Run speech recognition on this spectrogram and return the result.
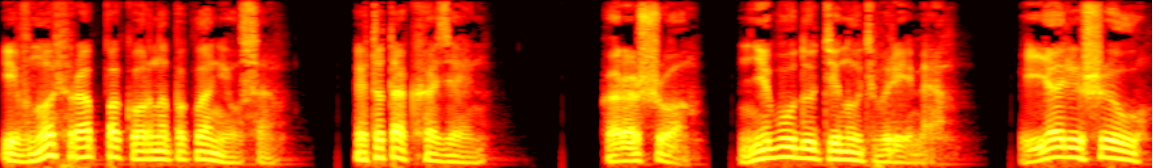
И вновь раб покорно поклонился. «Это так, хозяин». «Хорошо, не буду тянуть время. Я решил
